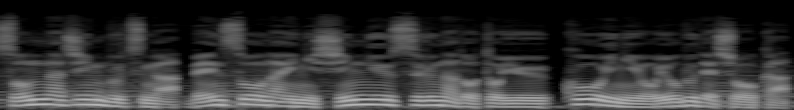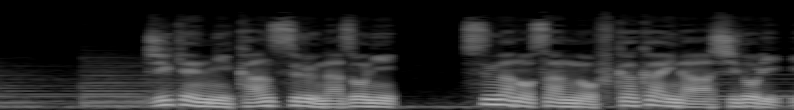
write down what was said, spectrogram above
そんな人物が弁装内に侵入するなどという行為に及ぶでしょうか。事件に関する謎に、菅野さんの不可解な足取り。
